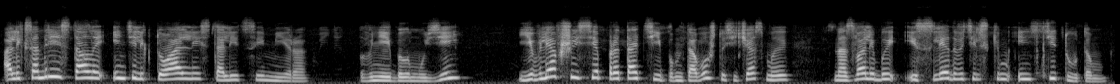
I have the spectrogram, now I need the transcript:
Александрия стала интеллектуальной столицей мира. В ней был музей, являвшийся прототипом того, что сейчас мы назвали бы исследовательским институтом –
